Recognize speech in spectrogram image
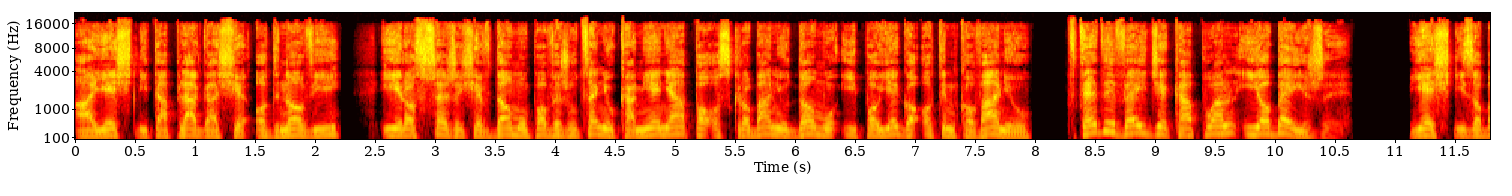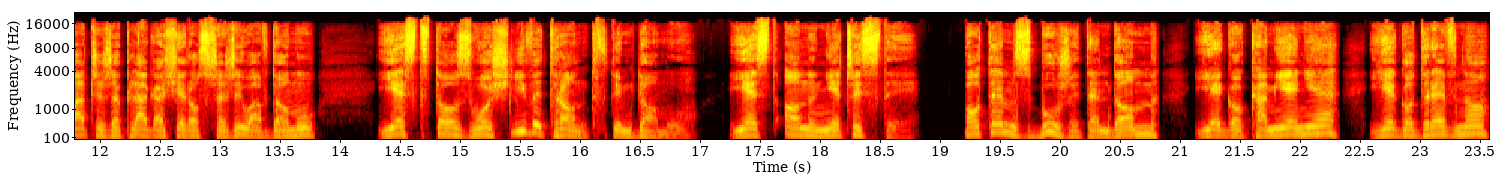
A jeśli ta plaga się odnowi i rozszerzy się w domu po wyrzuceniu kamienia, po oskrobaniu domu i po jego otynkowaniu, wtedy wejdzie kapłan i obejrzy. Jeśli zobaczy, że plaga się rozszerzyła w domu, jest to złośliwy trąd w tym domu. Jest on nieczysty. Potem zburzy ten dom, jego kamienie, jego drewno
